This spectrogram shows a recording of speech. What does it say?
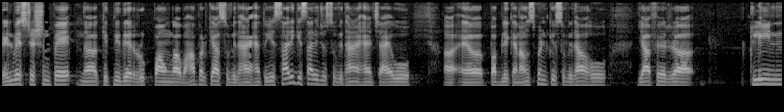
रेलवे स्टेशन पे कितनी देर रुक पाऊँगा, वहाँ पर क्या सुविधाएँ हैं? तो ये सारी की सारी जो सुविधाएँ हैं, चाहे वो पब्लिक अनाउंसमेंट की सुविधा हो या फिर clean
